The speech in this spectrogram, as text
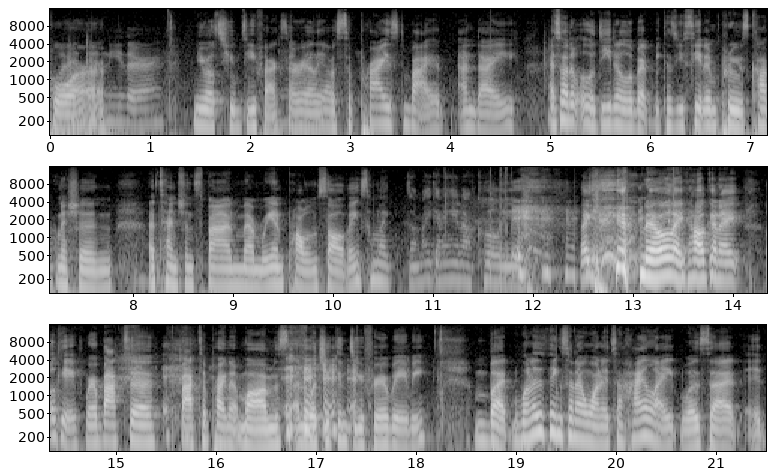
for neural tube defects. I really, I was surprised by it, and I, I sort of OD'd a little bit because you see it improves cognition, attention span, memory, and problem solving. So I'm like, am I getting enough choline? like, you know, like how can I? Okay, we're back to back to pregnant moms and what you can do for your baby. But one of the things that I wanted to highlight was that it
